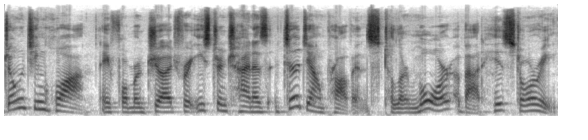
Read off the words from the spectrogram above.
Zhong Jinhua, a former judge for eastern China's Zhejiang province, to learn more about his story.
